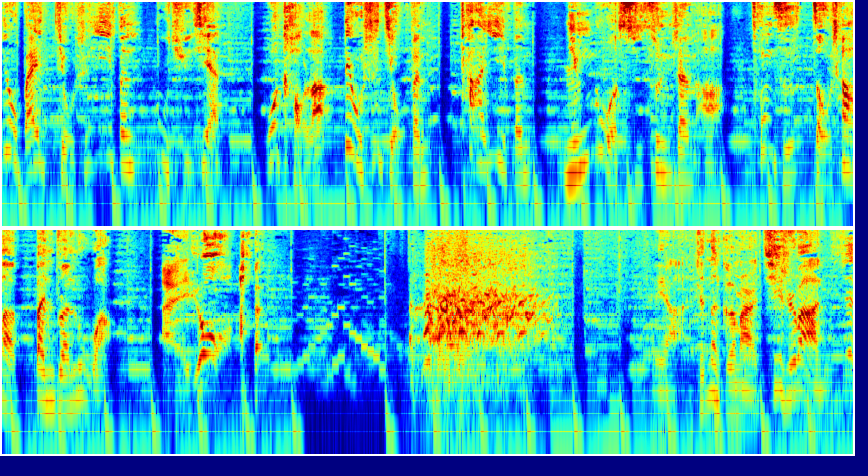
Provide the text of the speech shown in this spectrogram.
六百九十一分录取线，我考了六十九分，差一分，名落孙山啊！从此走上了搬砖路啊！哎呦！哎呀，真的哥们儿，其实吧，你这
